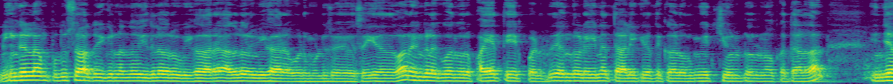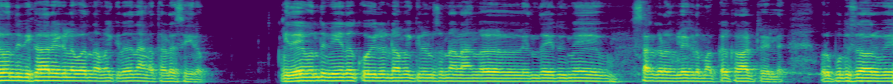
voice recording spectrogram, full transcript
நீங்கள்லாம் புதுசாக தூக்கிட்டு வந்து இதில் ஒரு விகாரம் அதில் ஒரு விகாரம் ஒன்று மட்டும் செய்கிறது எங்களுக்கு வந்து ஒரு பயத்தை ஏற்படுத்துது. எங்களுடைய இனத்தை அழிக்கிறதுக்கான ஒரு முயற்சி ஒன்று ஒரு நோக்கத்தால் தான் இங்கே வந்து விகாரைகளை வந்து அமைக்கிறது நாங்கள் தடை செய்கிறோம். இதே வந்து வேத கோயில் ஒன்று அமைக்கிறோன்னு சொன்னால் நாங்கள் எந்த இதுவுமே சங்கடங்களே எங்களை மக்கள் காட்டுற இல்லை. ஒரு புதுசாக ஒரு வே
